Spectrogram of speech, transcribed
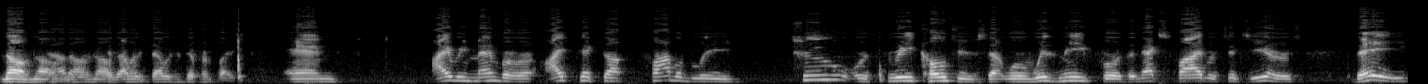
No, no, no, no. That was that was a different place, and I remember I picked up probably two or three coaches that were with me for the next five or six years. They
